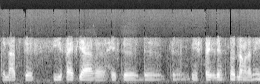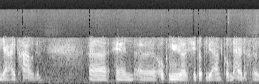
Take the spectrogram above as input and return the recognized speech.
de laatste vier, vijf jaar heeft de, de, de minister-president nooit langer dan één jaar uitgehouden. Uh, en uh, ook nu uh, zit dat er weer aan te komen. De huidige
